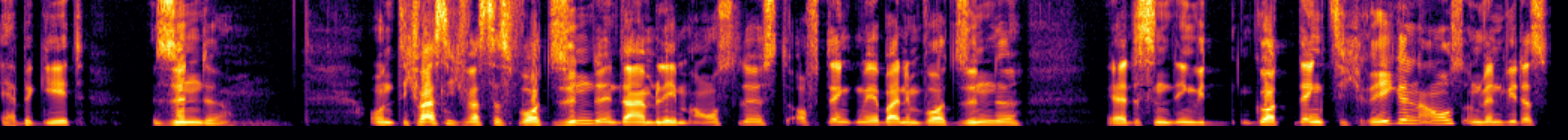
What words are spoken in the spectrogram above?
Er begeht Sünde. Und ich weiß nicht, was das Wort Sünde in deinem Leben auslöst. Oft denken wir bei dem Wort Sünde, ja, das sind irgendwie, Gott denkt sich Regeln aus und wenn wir das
